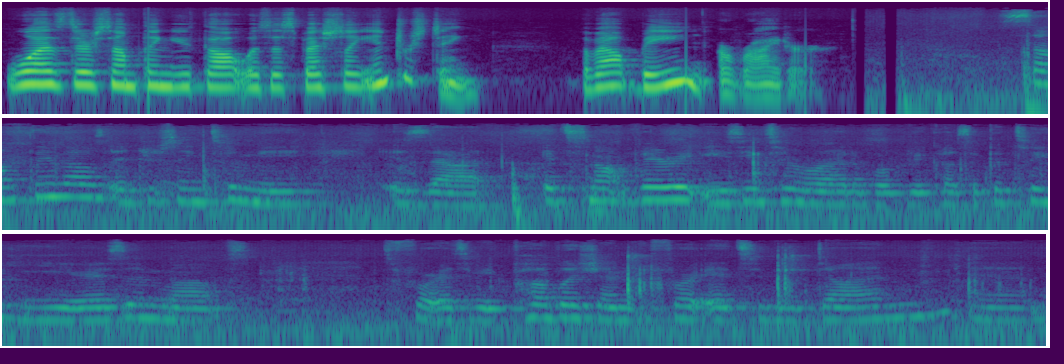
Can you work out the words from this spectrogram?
Was there something you thought was especially interesting about being a writer? Something that was interesting to me is that it's not very easy to write a book because it could take years and months for it to be published and for it to be done, and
